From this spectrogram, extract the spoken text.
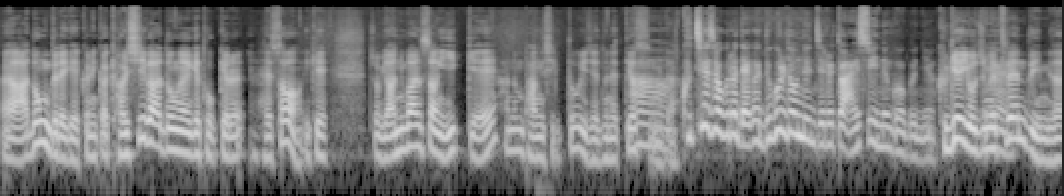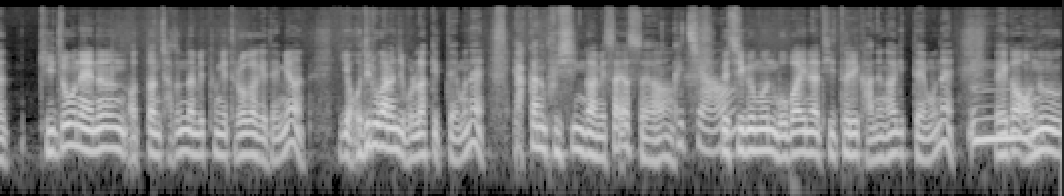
아동들에게 그러니까 결식 아동에게 돕기를 해서 이게 좀 연관성 있게 하는 방식도 이제 눈에 띄었습니다. 아, 구체적으로 내가 누굴 돕는지를 또 알 수 있는 거군요. 그게 요즘의 네. 트렌드입니다. 기존에는 어떤 자선 낭비통에 들어가게 되면 이게 어디로 가는지 몰랐기 때문에 약간은 불신감이 쌓였어요. 그렇죠. 근데 지금은 모바일이나 디지털이 가능하기 때문에 음. 내가 어느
